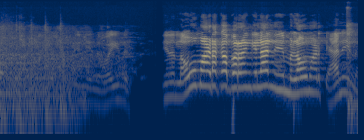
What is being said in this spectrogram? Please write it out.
ಒಯ್ದು ನೀನು ಲವ್ ಮಾಡಕ ಬರಂಗಿಲ್ಲ ನೀನ್ ಲವ್ ಮಾಡ್ತೀಯ ನೀನು?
